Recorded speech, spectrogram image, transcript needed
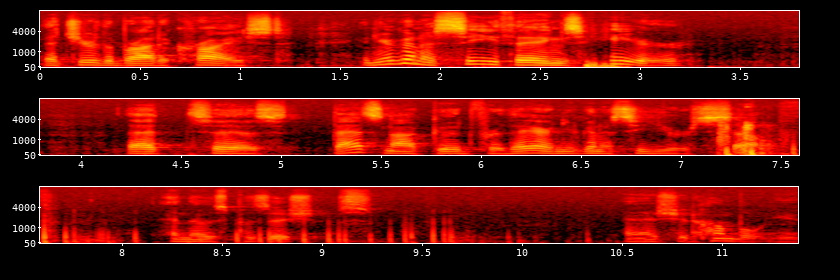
that you're the bride of Christ, And you're going to see things here that says that's not good for there, and you're going to see yourself in those positions. And it should humble you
